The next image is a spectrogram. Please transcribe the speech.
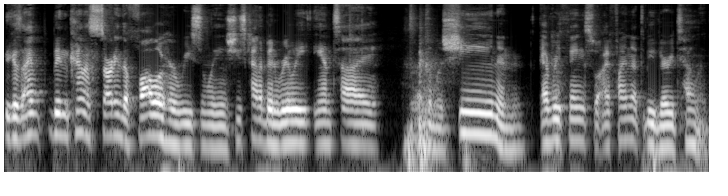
Because I've been kind of starting to follow her recently, and she's kind of been really anti the machine and everything. So I find that to be very telling.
